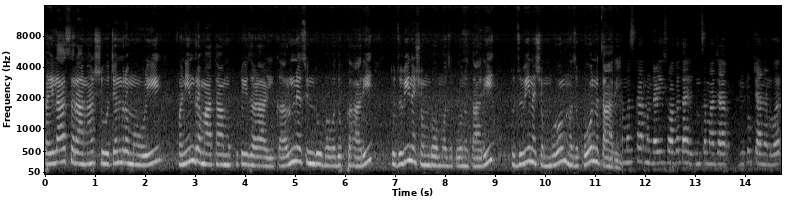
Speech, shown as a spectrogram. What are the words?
कैलास राणा शिवचंद्र मोळी फणींद्र माथा मुकुटी जळाळी कारुण्य सिंधू भवदुःखहारी तुझवीन शंभो मज कोण तारी तुझवीन शंभो मज कोण तारी. नमस्कार मंडळी स्वागत आहे तुमचं माझ्या यूट्यूब चॅनलवर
